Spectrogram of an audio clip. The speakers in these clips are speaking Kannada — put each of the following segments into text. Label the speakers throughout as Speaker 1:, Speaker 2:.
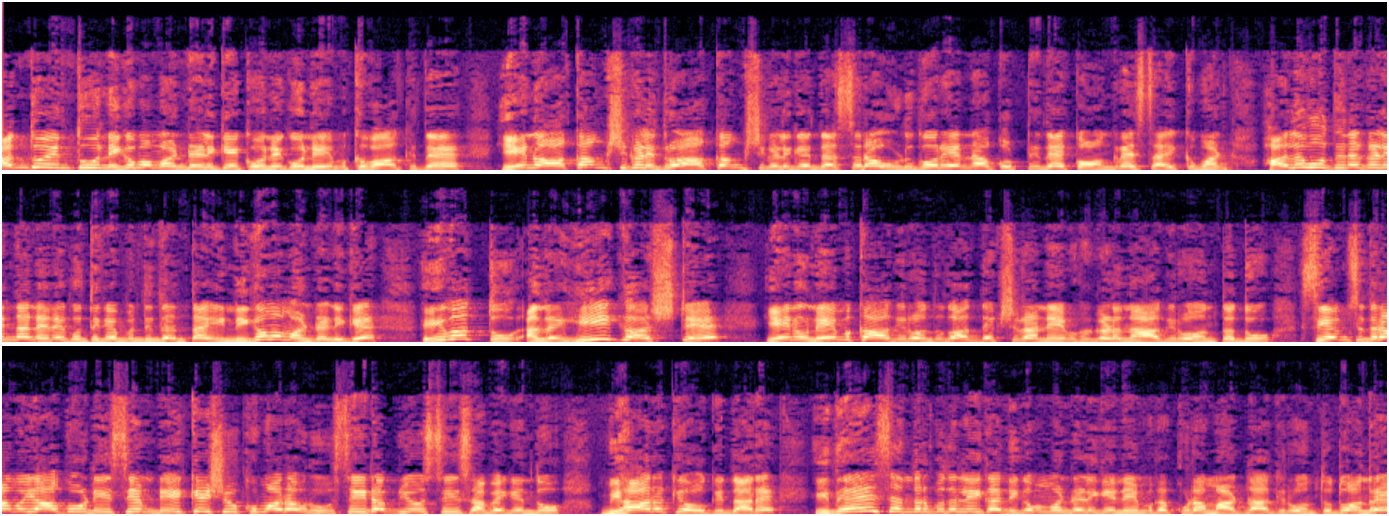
Speaker 1: ಅಂತೂ ಇಂತೂ ನಿಗಮ ಮಂಡಳಿಗೆ ಕೊನೆಗೂ ನೇಮಕವಾಗಿದೆ. ಏನು ಆಕಾಂಕ್ಷಿಗಳಿದ್ರು ಆಕಾಂಕ್ಷಿಗಳಿಗೆ ದಸರಾ ಉಡುಗೊರೆಯನ್ನ ಕೊಟ್ಟಿದೆ ಕಾಂಗ್ರೆಸ್ ಹೈಕಮಾಂಡ್. ಹಲವು ದಿನಗಳಿಂದ ನೆನೆಗುತ್ತಿಗೆ ಬಿದ್ದಿದ್ದಂತ ಈ ನಿಗಮ ಮಂಡಳಿಗೆ ಇವತ್ತು ಅಂದ್ರೆ ಈಗ ಅಷ್ಟೇ ಏನು ನೇಮಕ ಆಗಿರುವಂಥದ್ದು ಅಧ್ಯಕ್ಷರ ನೇಮಕಗಳನ್ನ ಆಗಿರುವಂಥದ್ದು ಸಿಎಂ ಸಿದ್ದರಾಮಯ್ಯ ಹಾಗೂ D CM D K Shivakumar ಅವರು ಸಿಡಬ್ಲ್ಯೂ ಸಿ ಸಭೆಗೆಂದು ಬಿಹಾರಕ್ಕೆ ಹೋಗಿದ್ದಾರೆ. ಇದೇ ಸಂದರ್ಭದಲ್ಲಿ ಈಗ ನಿಗಮ ಮಂಡಳಿಗೆ ನೇಮಕ ಕೂಡ ಮಾಡಲಾಗಿರುವಂಥದ್ದು ಅಂದ್ರೆ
